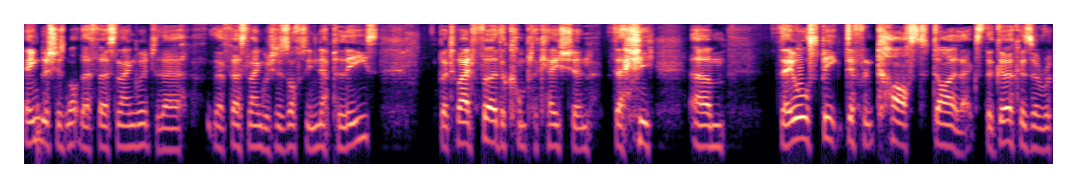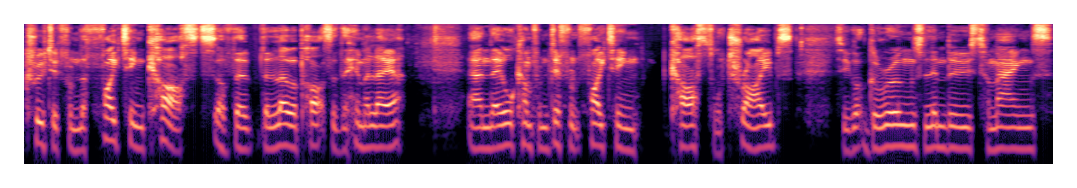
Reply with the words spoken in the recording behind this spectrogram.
English is not their first language. Their their first language is obviously Nepalese. But to add further complication, they um, they all speak different caste dialects. The Gurkhas are recruited from the fighting castes of the, the lower parts of the Himalaya, and they all come from different fighting castes or tribes. So you've got Gurungs, Limbus, Tamangs,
